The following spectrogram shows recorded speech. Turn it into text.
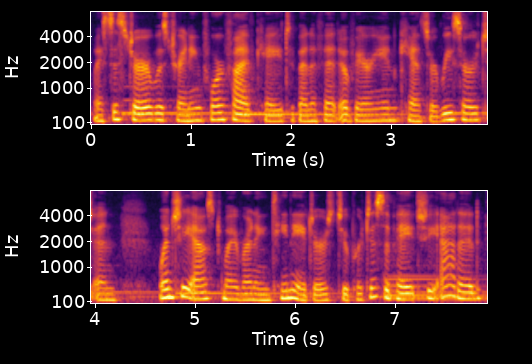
My sister was training for 5K to benefit ovarian cancer research, and when she asked my running teenagers to participate, she added,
